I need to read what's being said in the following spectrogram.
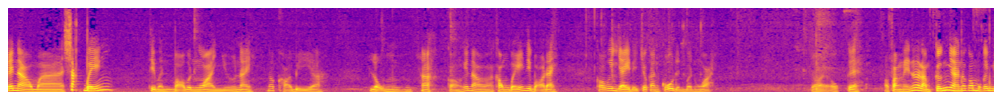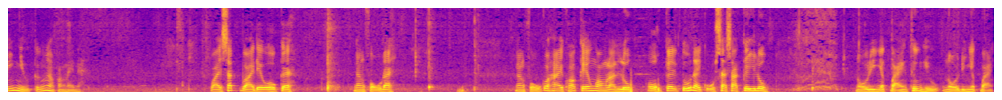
Cái nào mà sắc bén thì mình bỏ bên ngoài nhựa này, nó khỏi bị lụn ha. Còn cái nào mà không bén thì bỏ đây. Có cái dây để cho canh cố định bên ngoài. Rồi, ok. Ở phần này nó làm cứng nha, nó có một cái miếng nhựa cứng ở phần này nè. Quay sách, quay đều ok. Ngăn phụ đây. Ngăn phụ có hai khóa kéo ngon lành luôn. Ok túi này của Sasaki luôn. Nội địa Nhật Bản, thương hiệu nội địa Nhật Bản.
